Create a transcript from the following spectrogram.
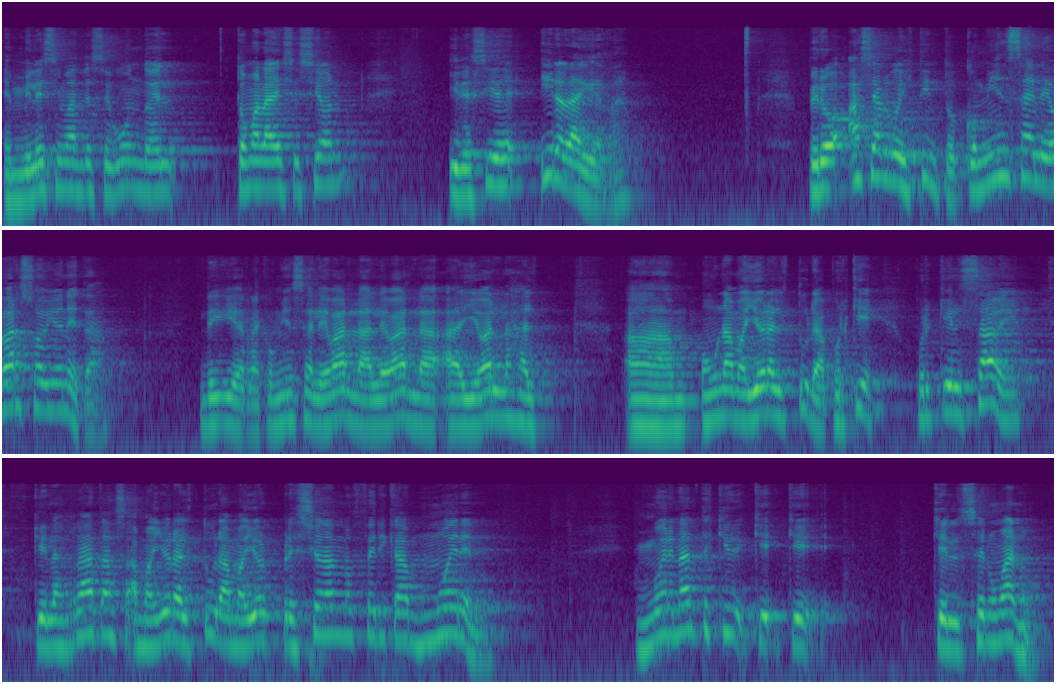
En milésimas de segundo él toma la decisión y decide ir a la guerra. Pero hace algo distinto, comienza a elevar su avioneta de guerra, comienza a elevarla, a elevarla, a una mayor altura. ¿Por qué? Porque él sabe que las ratas a mayor altura, a mayor presión atmosférica, mueren. Mueren antes que, que, que el ser humano.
